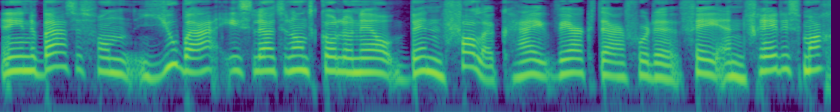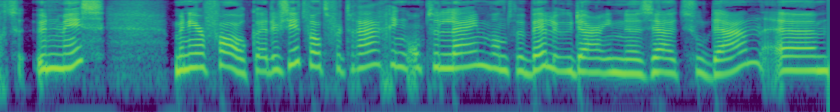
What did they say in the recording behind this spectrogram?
En in de basis van Juba is luitenant-kolonel Ben Valk. Hij werkt daar voor de VN-vredesmacht, UNMIS. Meneer Valk, er zit wat vertraging op de lijn, want we bellen u daar in eh, Zuid-Soedan. Ehm,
